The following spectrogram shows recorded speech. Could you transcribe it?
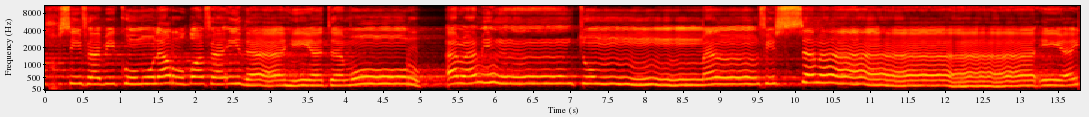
يخسف بكم الأرض فإذا هي تمور أم امنتم من في السماء أن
